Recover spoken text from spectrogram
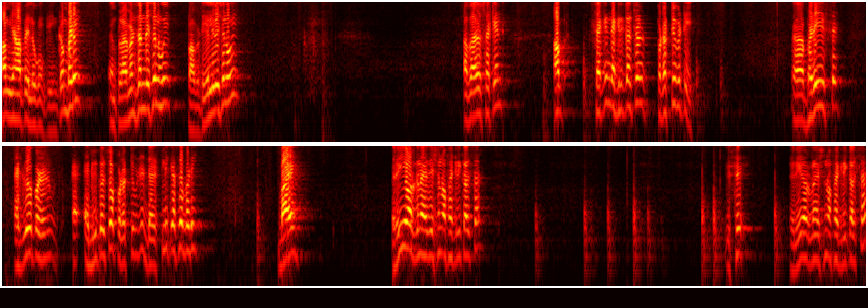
हम यहाँ पे लोगों की इनकम बढ़ी एम्प्लॉयमेंट जनरेशन हुई पॉवर्टी एलिवेशन हुई। अब आयो सेकंड अब सेकंड एग्रीकल्चर प्रोडक्टिविटी बढ़ी इससे। एग्रीकल्चर प्रोडक्टिविटी डायरेक्टली कैसे बढ़ी? बाय रीऑर्गेनाइजेशन ऑफ़ एग्रीकल्चर इससे reorganisation of agriculture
